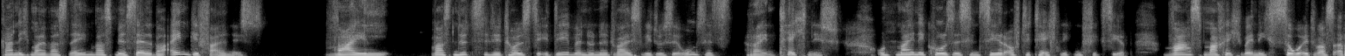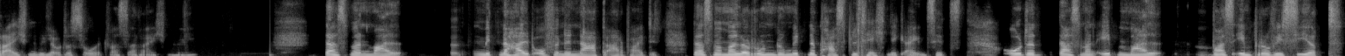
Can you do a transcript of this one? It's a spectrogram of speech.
kann ich mal was nähen, was mir selber eingefallen ist. Weil was nützt dir die tollste Idee, wenn du nicht weißt, wie du sie umsetzt, rein technisch. Und meine Kurse sind sehr auf die Techniken fixiert. Was mache ich, wenn ich so etwas erreichen will oder so etwas erreichen will? Dass man mal äh, mit einer halboffenen Naht arbeitet, dass man mal eine Rundung mit einer Paspeltechnik einsetzt oder dass man eben mal was improvisiert.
